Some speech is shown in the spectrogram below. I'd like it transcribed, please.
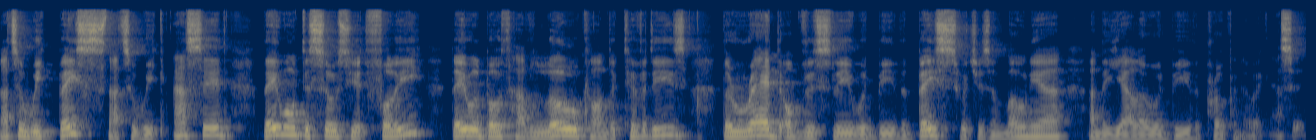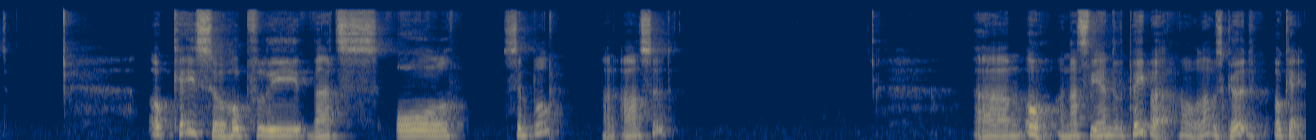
That's a weak base, that's a weak acid. They won't dissociate fully. They will both have low conductivities. The red obviously would be the base, which is ammonia, and the yellow would be the propanoic acid. Okay, so hopefully that's all simple and answered. Um, oh, and that's the end of the paper. Oh, well, that was good. Okay,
